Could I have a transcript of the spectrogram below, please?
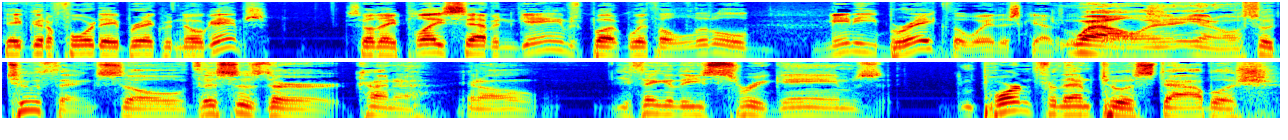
they've got a four day break with no games. So they play seven games, but with a little mini break the way the schedule. Well, falls. and, you know, so two things. So this is their kind of, you know, you think of these three games, important for them to establish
